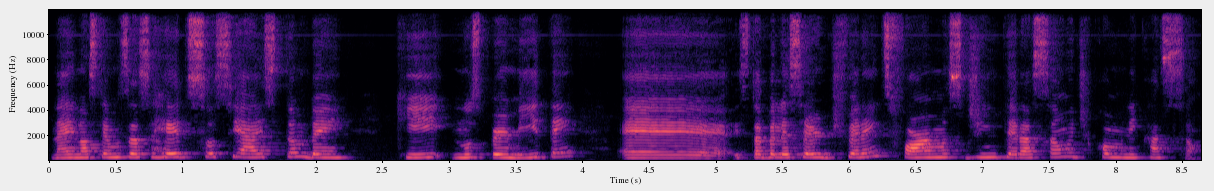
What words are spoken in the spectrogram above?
né? E nós temos as redes sociais também, que nos permitem é, estabelecer diferentes formas de interação e de comunicação.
